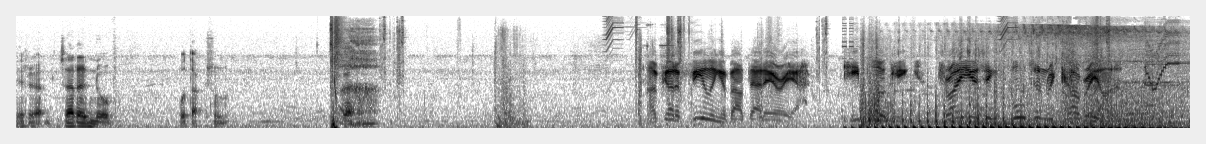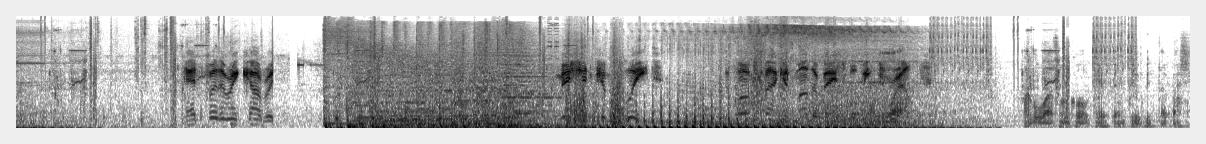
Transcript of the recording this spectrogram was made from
Herra Tsarnov, otaksun. I've got a feeling about that area. Keep looking. Try using Fulton Recovery on him. Head for the recovery. Mission complete. The folks back at Mother Base will be thrilled. Haluaa sun KGBn tyypit takaisin.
